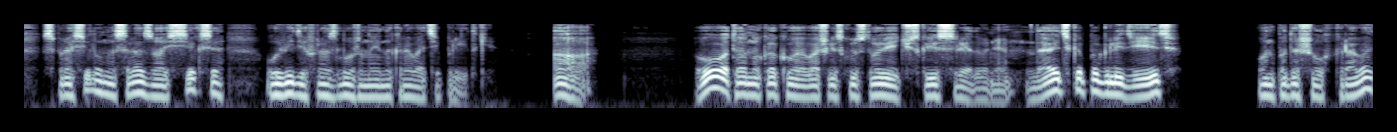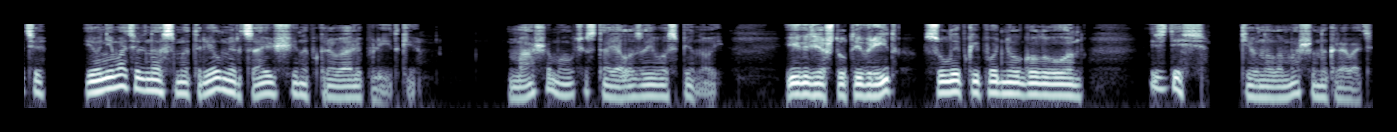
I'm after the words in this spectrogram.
— спросил он и сразу осекся, увидев разложенные на кровати плитки. — А, вот оно какое ваше искусствоведческое исследование. Дайте-ка поглядеть. Он подошел к кровати и внимательно осмотрел мерцающие на покрывале плитки. — Маша молча стояла за его спиной. — И где ж тут иврит? — с улыбкой поднял голову он. — Здесь, — кивнула Маша на кровать.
